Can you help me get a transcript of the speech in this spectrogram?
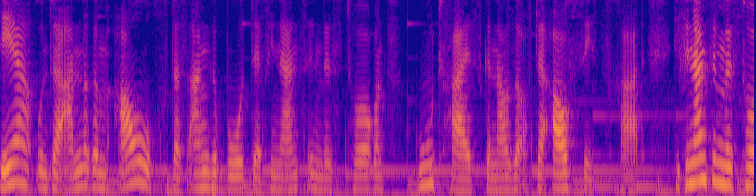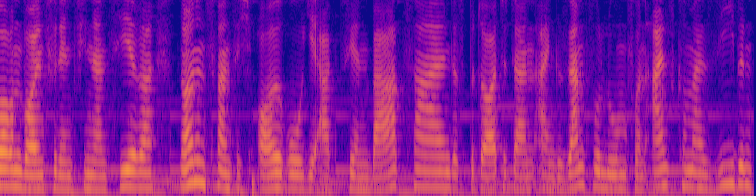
der unter anderem auch das Angebot der Finanzinvestoren gutheißt, genauso auch der Aufsichtsrat. Die Finanzinvestoren wollen für den Finanzierer 29 Euro je Aktien bar zahlen. Das bedeutet dann ein Gesamtvolumen von 1,7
